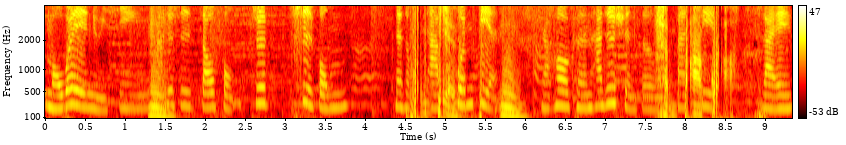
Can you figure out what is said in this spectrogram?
某位女星，她就是遭逢，就是适逢那种家婚变，嗯，然后可能她就是选择饭店来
